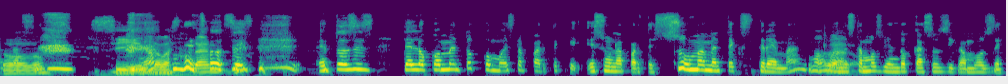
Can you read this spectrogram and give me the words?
todo. Sí, ¿no? está bastante. Entonces, entonces, te lo comento como esta parte que es una parte sumamente extrema, ¿no? Claro. Donde estamos viendo casos, digamos, de,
